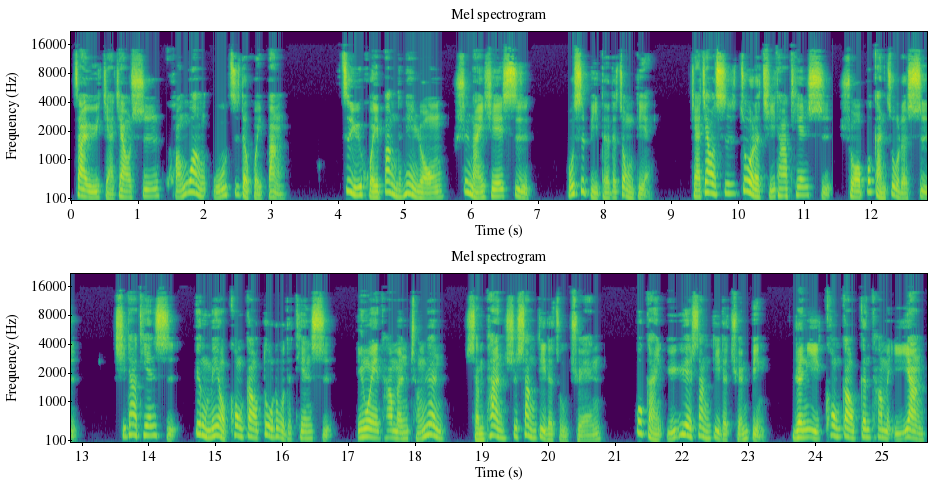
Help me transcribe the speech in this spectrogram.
在于假教师狂妄无知的毁谤。至于回谤的内容是哪一些事，不是彼得的重点。假教师做了其他天使所不敢做的事，其他天使并没有控告堕落的天使，因为他们承认审判是上帝的主权，不敢逾越上帝的权柄，任意控告跟他们一样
